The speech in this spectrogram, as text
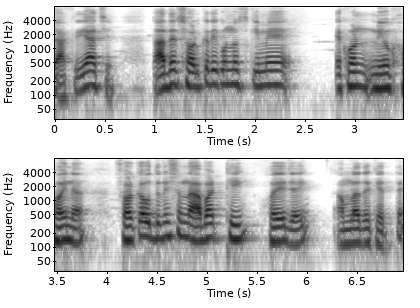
চাকরি আছে। তাদের সরকারি কোনো স্কিমে এখন নিয়োগ হয় না। সরকার উদ্দেশ্য আবার ঠিক হয়ে যায় আমলাদের ক্ষেত্রে।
